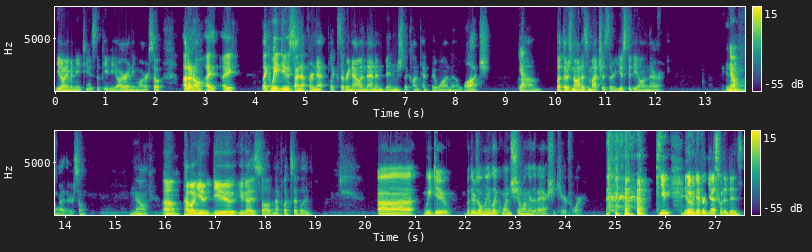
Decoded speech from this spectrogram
you don't even need to use the PVR anymore. So I don't know. I, I like we do sign up for Netflix every now and then and binge the content we want to watch. Yeah. Um, but there's not as much as there used to be on there. No, either. So no. Um, how about you? Do you you guys still have Netflix? I believe. Uh, we do, but there's only like one show on there that I actually care for. you yeah. you would never guess what it is.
